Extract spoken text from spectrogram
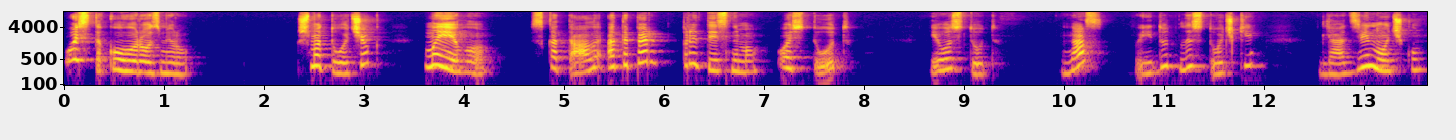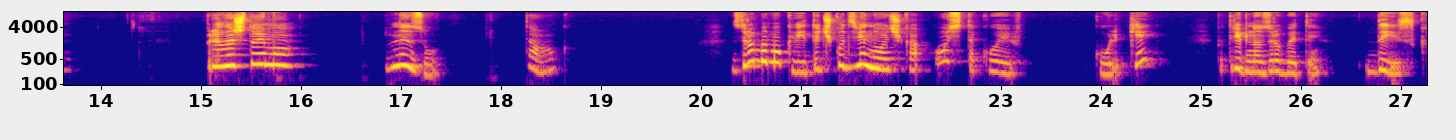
Ось такого розміру шматочок. Ми його скатали, а тепер притиснемо ось тут і ось тут. У нас вийдуть листочки для дзвіночку. Прилаштуємо внизу. Так. Зробимо квіточку дзвіночка ось такої кульки. Потрібно зробити диск.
